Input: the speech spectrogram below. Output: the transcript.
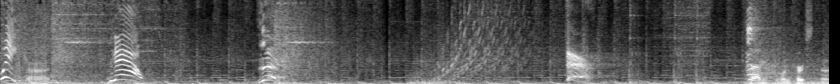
Wait! Now! There! There! One person, huh?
